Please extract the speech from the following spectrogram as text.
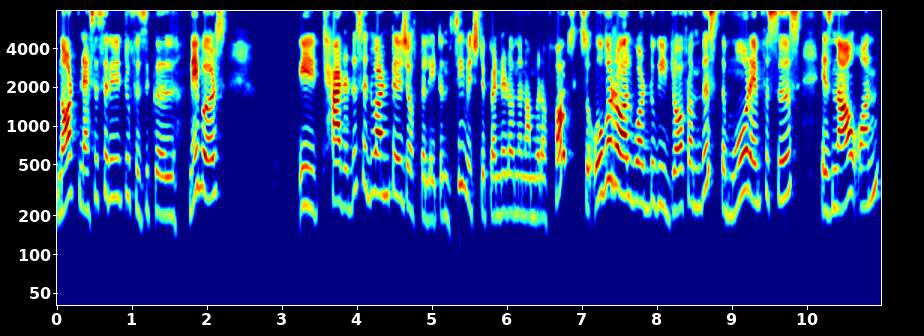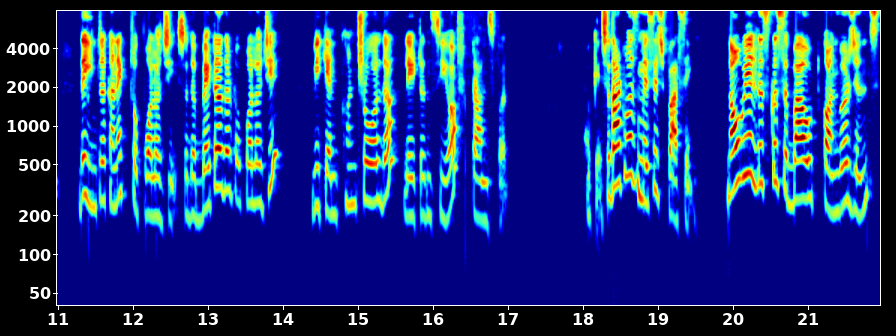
not necessarily to physical neighbors. it had a disadvantage of the latency which depended on the number of hops. So, overall what do we draw from this? The more emphasis is now on the interconnect topology. So, the better the topology we can control the latency of transfer. Okay, so that was message passing. Now we will discuss about convergence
